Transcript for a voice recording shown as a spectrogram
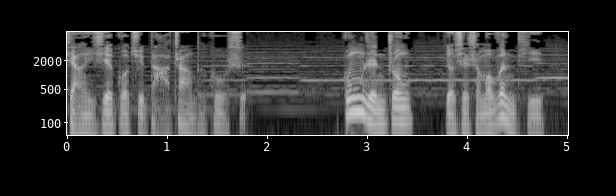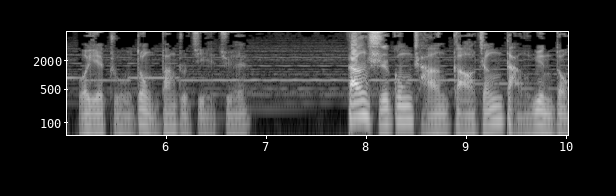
讲一些过去打仗的故事。工人中有些什么问题，我也主动帮助解决。当时工厂搞整党运动，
